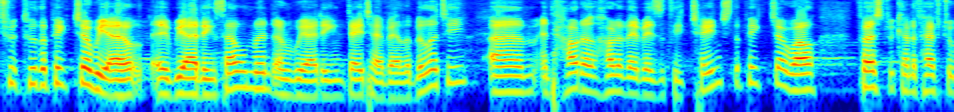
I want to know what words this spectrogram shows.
to, to, the picture. We are, uh, we're adding settlement and we're adding data availability. Um, and how do, how do they basically change the picture? Well, first we kind of have to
